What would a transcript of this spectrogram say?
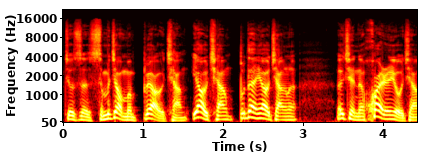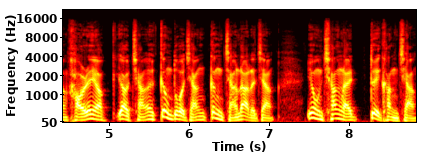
就是什么叫我们不要有枪？要枪，不但要枪呢，而且呢，坏人有枪，好人要要枪，更多枪，更强大的枪，用枪来对抗枪。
